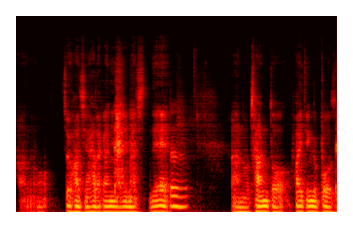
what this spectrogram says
あの、上半身裸になりまして、うん。あの、ちゃんとファイティングポーズ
